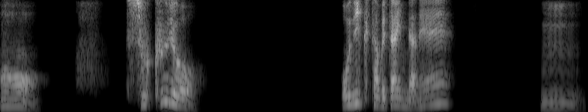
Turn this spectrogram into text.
うん。食料。お肉食べたいんだね。うん。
